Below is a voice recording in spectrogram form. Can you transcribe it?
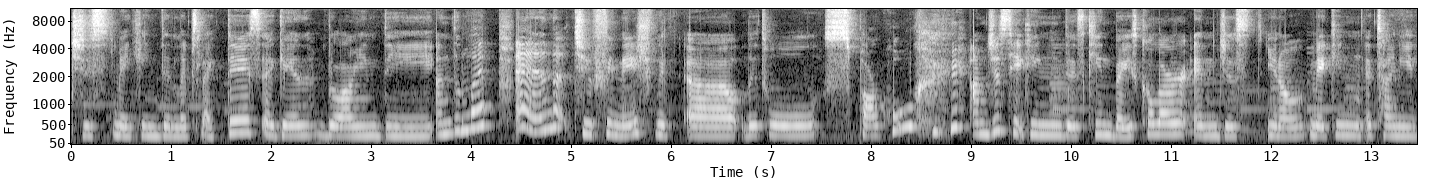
Just making the lips like this. Again blowing the underlip and to finish with a little sparkle i'm just taking the skin base color and just you know making a tiny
